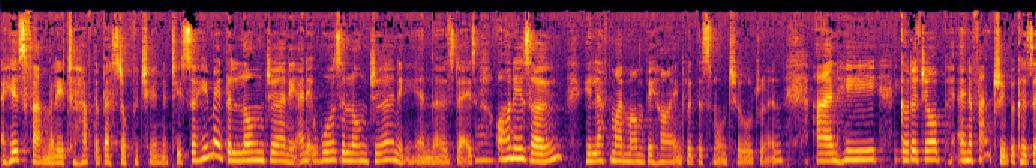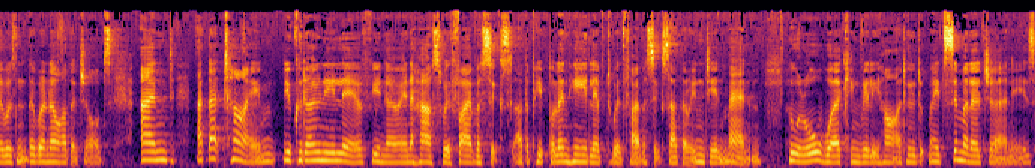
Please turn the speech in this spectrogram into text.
His his family to have the best opportunity. So he made the long journey, and it was a long journey in those days. Mm. On his own, he left my mum behind with the small children, and he got a job in a factory because there wasn't there were no other jobs. And at that time, you could only live, you know, in a house with five or six other people, and he lived with five or six other Indian men who were all working really hard, who'd made similar journeys,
